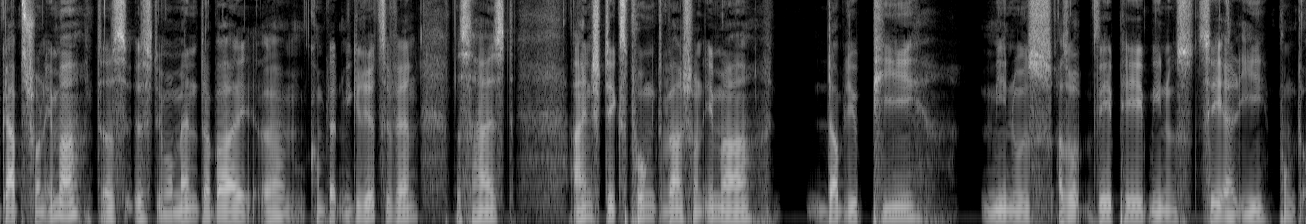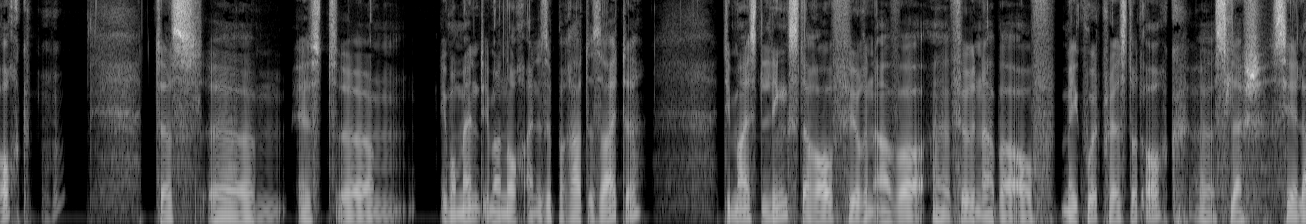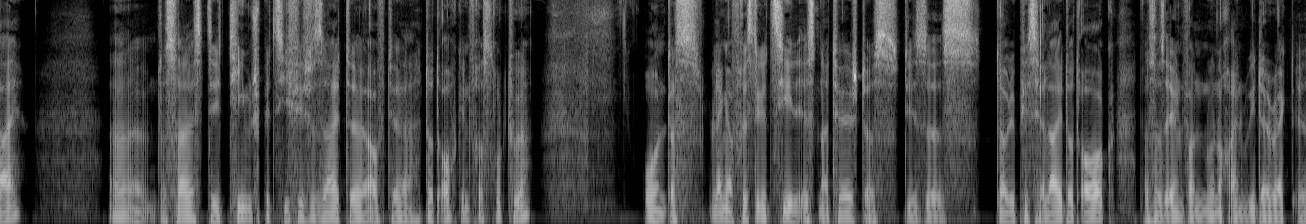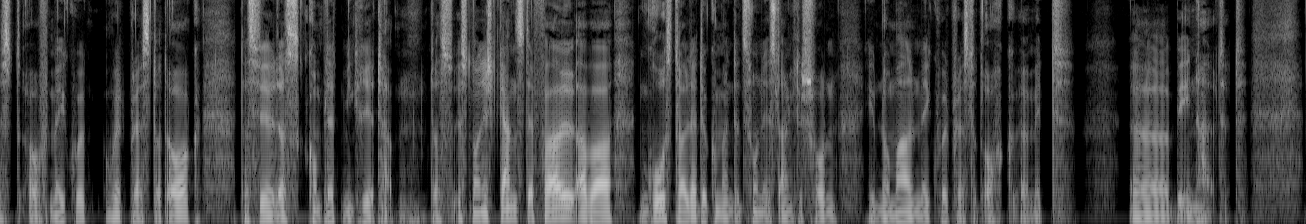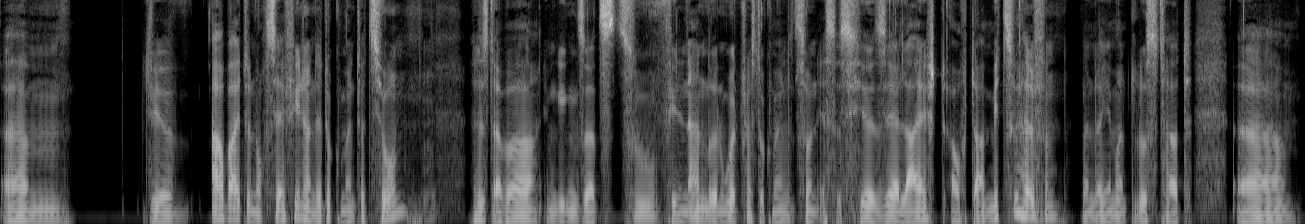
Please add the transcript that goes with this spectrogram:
gab es schon immer. Das ist im Moment dabei, ähm, komplett migriert zu werden. Das heißt, Einstiegspunkt war schon immer WP minus, also wp-cli.org. Mhm. Das ähm, ist ähm, im Moment immer noch eine separate Seite. Die meisten Links darauf führen aber, äh, führen aber auf makewordpress.org äh, slash CLI. Äh, das heißt, die teamspezifische Seite auf der .org-Infrastruktur. Und das längerfristige Ziel ist natürlich, dass dieses wpcli.org, dass das irgendwann nur noch ein Redirect ist auf makewordpress.org, dass wir das komplett migriert haben. Das ist noch nicht ganz der Fall, aber ein Großteil der Dokumentation ist eigentlich schon im normalen makewordpress.org äh, mit äh, beinhaltet. Ähm, wir arbeiten noch sehr viel an der Dokumentation. Mhm. Es ist aber im Gegensatz zu vielen anderen WordPress-Dokumentationen ist es hier sehr leicht, auch da mitzuhelfen, wenn da jemand Lust hat, äh, an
